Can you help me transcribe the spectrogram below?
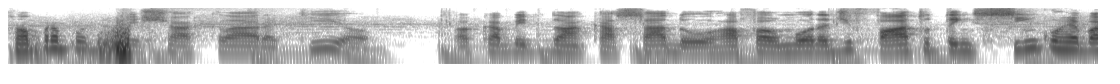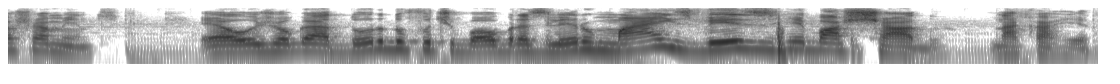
Só pra poder deixar claro aqui, ó. Eu acabei de dar uma caçada, o Rafael Moura de fato tem cinco rebaixamentos. É o jogador do futebol brasileiro mais vezes rebaixado na carreira.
